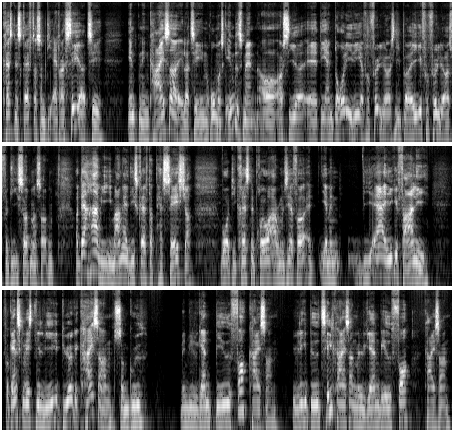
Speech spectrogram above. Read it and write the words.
kristne skrifter, som de adresserer til enten en kejser eller til en romersk embedsmand og, og siger, at det er en dårlig idé at forfølge os. I bør ikke forfølge os, fordi sådan og sådan. Og der har vi i mange af de skrifter passager, hvor de kristne prøver at argumentere for, at jamen, vi er ikke farlige. For ganske vist vil vi ikke dyrke kejseren som Gud, men vi vil gerne bede for kejseren. Vi vil ikke bede til kejseren, men vi vil gerne bede for kejseren.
